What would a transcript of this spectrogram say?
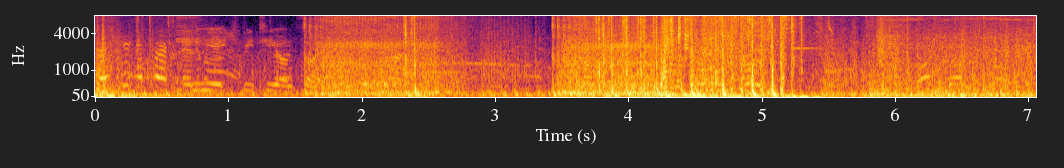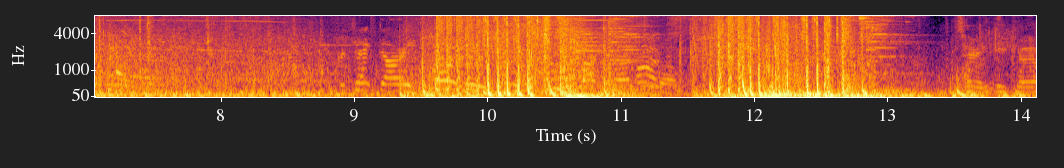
Taking effect. Enemy HVT on site. Protect our HVT. 10 EKA.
